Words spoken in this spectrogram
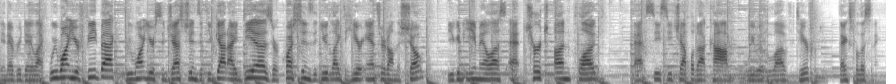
in everyday life. We want your feedback, we want your suggestions. If you've got ideas or questions that you'd like to hear answered on the show, you can email us at churchunplugged at ccchapel.com. We would love to hear from you. Thanks for listening.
